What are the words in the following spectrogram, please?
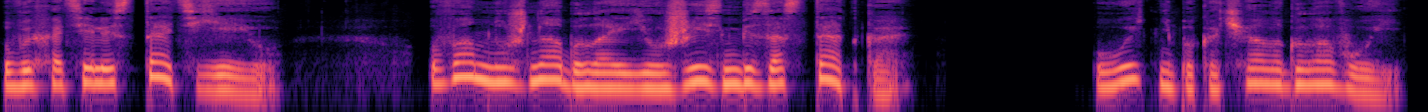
Вы хотели стать ею. Вам нужна была ее жизнь без остатка. Уитни покачала головой.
